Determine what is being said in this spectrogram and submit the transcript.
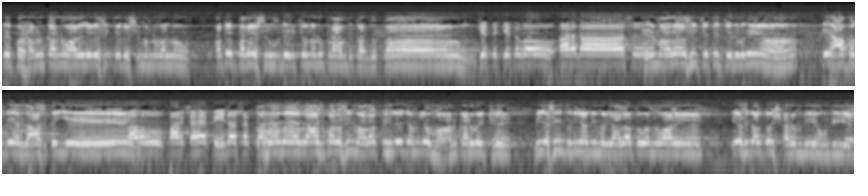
ਤੇ ਪਰਹਰਨ ਕਰਨ ਵਾਲੇ ਜਿਹੜੇ ਸੀ ਤੇਰੇ ਸਿਮਰਨ ਵੱਲੋਂ ਅਤੇ ਪਰੇ ਸਰੂਪ ਦੇ ਵਿੱਚ ਉਹਨਾਂ ਨੂੰ ਪ੍ਰਾਪਤ ਕਰ ਦਿੱਤਾ। ਚਿਤ ਚਿਤ ਵੋ ਅਰਦਾਸ। ਫੇ ਮਾਰਾ ਅਸੀਂ ਚਿੱਤ ਚਿਤਵਦੇ ਹਾਂ ਕਿ ਆਪ ਅੱਗੇ ਅਰਦਾਸ ਕਹੀਏ। ਕਹੋ ਪਰ ਕਹਿ ਭੇ ਨ ਸਕੋ। ਕਹਾਂ ਮੈਂ ਅਰਦਾਸ ਪਰ ਅਸੀਂ ਮਾਰਾ ਪਿਛਲੇ ਜਨਮ ਜੋ ਮਾਨ ਕਰ ਬੈਠੇ ਵੀ ਅਸੀਂ ਦੁਨੀਆ ਦੀ ਮਰਜ਼ਾਦਾ ਤੋੜਨ ਵਾਲੇ ਹਾਂ। ਇਸ ਗੱਲ ਤੋਂ ਸ਼ਰਮ ਵੀ ਆਉਂਦੀ ਹੈ।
